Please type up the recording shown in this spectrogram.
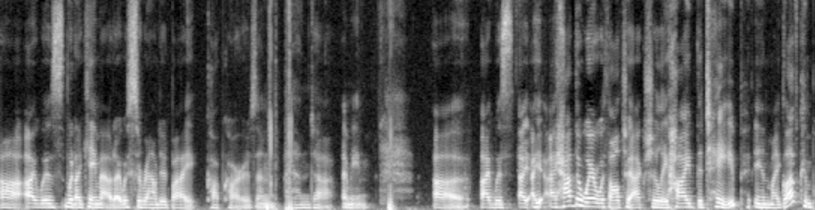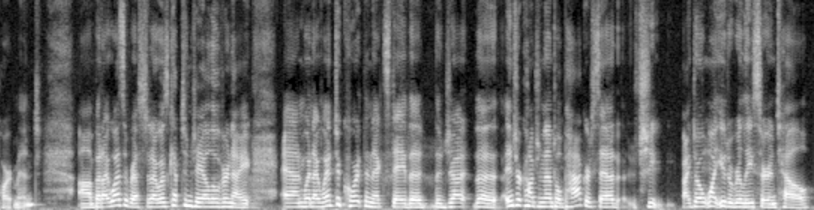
uh, I was when I came out, I was surrounded by cop cars, and and uh, I mean, uh, I was I, I, had the wherewithal to actually hide the tape in my glove compartment, um, but I was arrested. I was kept in jail overnight, and when I went to court the next day, the the ju- the Intercontinental Packer said she I don't want you to release her until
